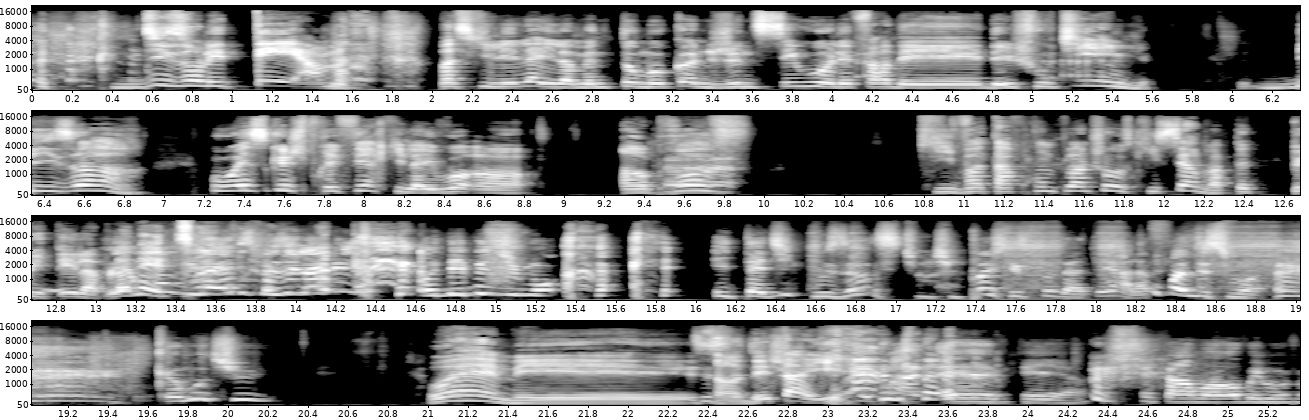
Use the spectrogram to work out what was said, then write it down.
Disons les termes Parce qu'il est là, il emmène Tomokon je ne sais où aller faire des, des shootings. Bizarre Ou est-ce que je préfère qu'il aille voir un, un prof qui va t'apprendre plein de choses, qui certes va peut-être péter la planète Il a explosé la nuit au début du mois. Il t'a dit, cousin, si tu me tues pas, j'explose la Terre à la fin de ce mois. Comment tu... Ouais, mais c'est un détail. Apparemment, envoyé mon,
